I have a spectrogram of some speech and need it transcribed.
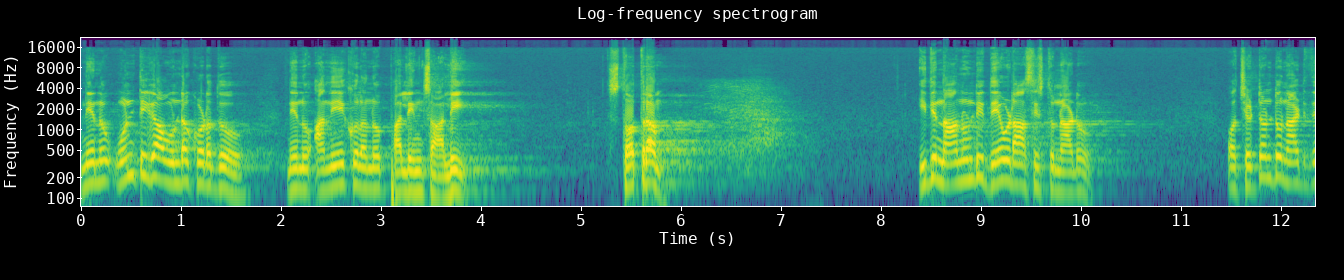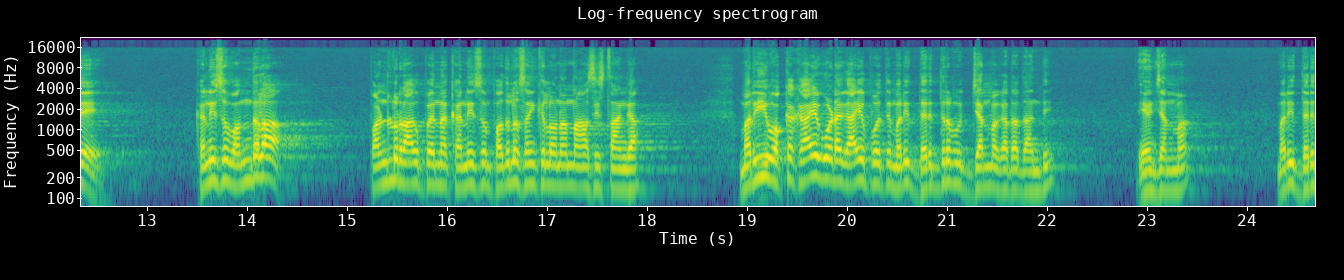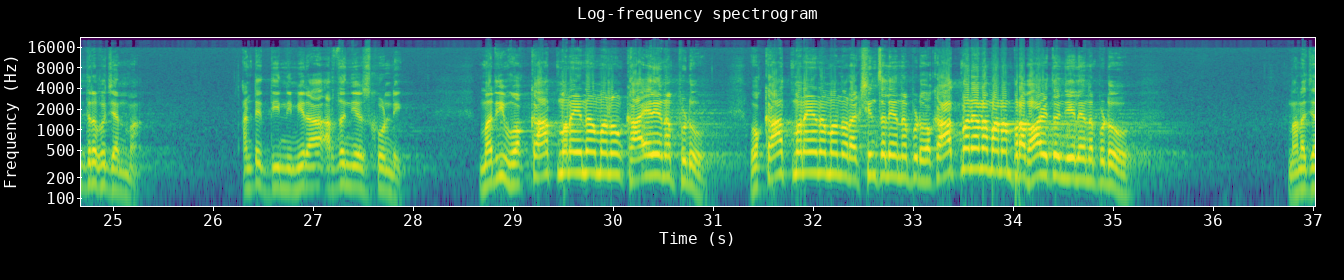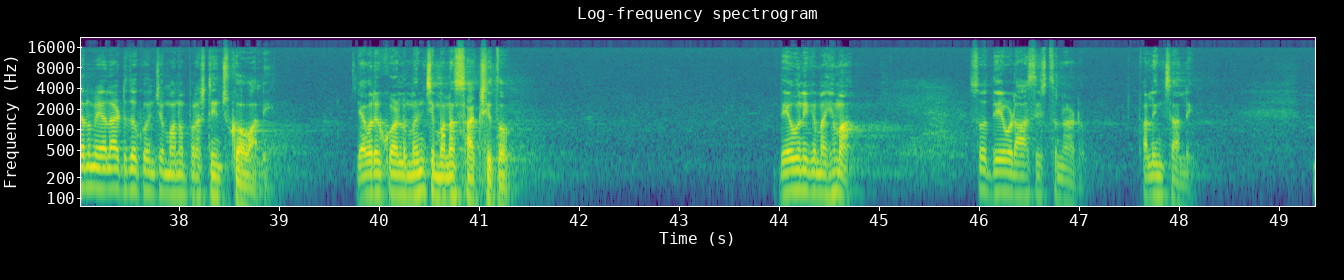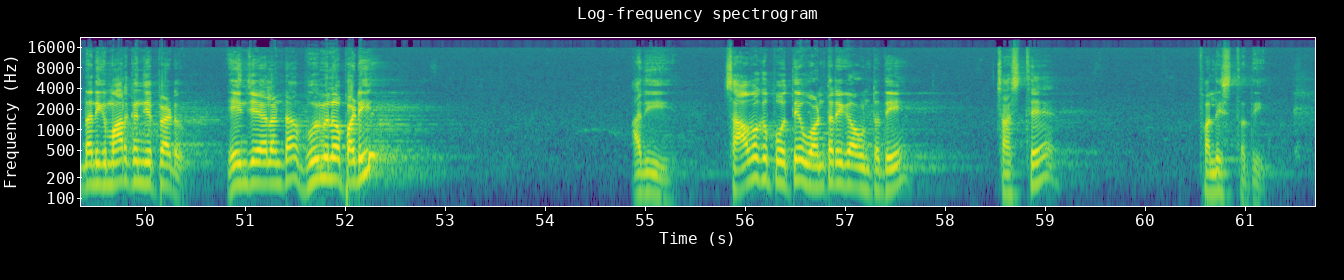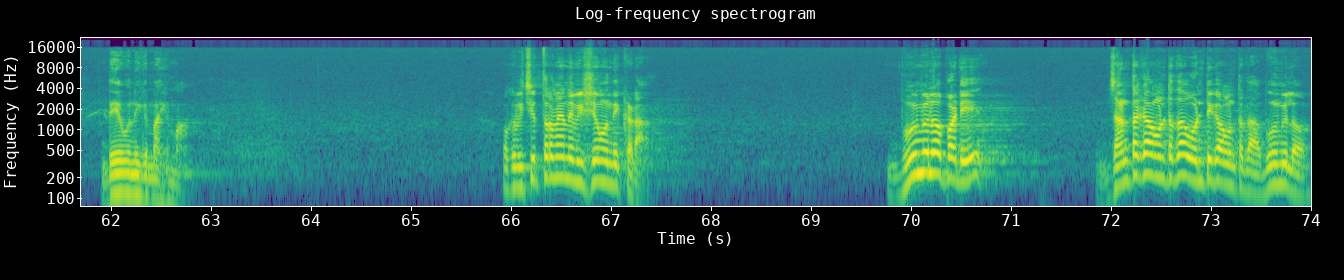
నేను ఒంటిగా ఉండకూడదు నేను అనేకులను ఫలించాలి. స్తోత్రం. ఇది నా నుండి దేవుడు ఆశిస్తున్నాడు. ఓ చెట్టు అంటూ నాటితే కనీసం వందల పండ్లు రాకపోయినా కనీసం పదుల సంఖ్యలోనన్నా ఆశిస్తాంగా? మరి ఒక్క కాయ కూడా గాయపోతే మరి దరిద్రపు జన్మ కదా దాంది? ఏం జన్మ? మరి దరిద్రపు జన్మ. అంటే దీన్ని మీరు అర్థం చేసుకోండి. మరి ఒక్క ఆత్మనైనా మనం కాయలేనప్పుడు ఒక ఆత్మనైనా మనం రక్షించలేనప్పుడు ఒక ఆత్మనైనా మనం ప్రభావితం చేయలేనప్పుడు మన జన్మ ఎలాంటిదో కొంచెం మనం ప్రశ్నించుకోవాలి. ఎవరికి వాళ్ళు మంచి మనస్సాక్షితో. దేవునికి మహిమ. సో దేవుడు ఆశిస్తున్నాడు. ఫలించాలి. దానికి మార్గం చెప్పాడు. ఏం చేయాలంట? భూమిలో పడి అది చావకపోతే ఒంటరిగా ఉంటుంది చస్తే ఫలిస్తుంది దేవునికి మహిమ. ఒక విచిత్రమైన విషయం ఉంది ఇక్కడ. భూమిలో పడి జంటగా ఉంటుందా ఒంటిగా ఉంటుందా భూమిలో?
